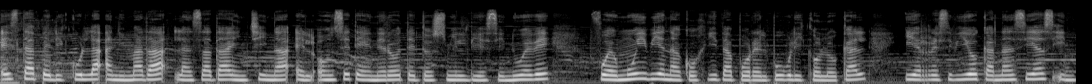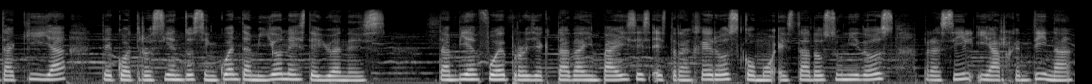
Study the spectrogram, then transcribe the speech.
Esta película animada lanzada en China el 11 de enero de 2019 fue muy bien acogida por el público local y recibió ganancias en taquilla de 450 millones de yuanes. También fue proyectada en países extranjeros como Estados Unidos, Brasil y Argentina.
